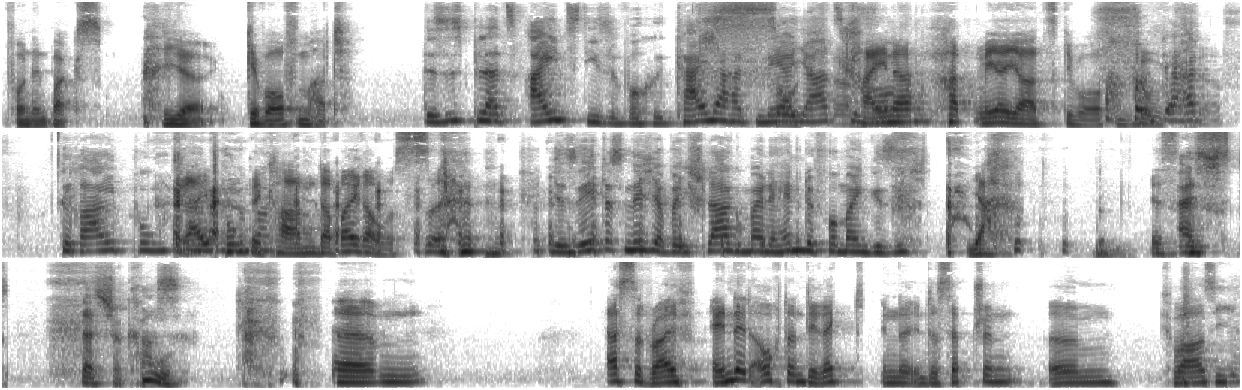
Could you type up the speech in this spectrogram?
von den Bucks, die er geworfen hat. Das ist Platz 1 diese Woche. Keiner hat mehr so Yards geworfen. Keiner hat mehr Yards geworfen. So Und der hat drei Punkte. Drei Punkte kamen dabei raus. Ihr seht es nicht, aber ich schlage meine Hände vor mein Gesicht. Ja. Es also, ist. Das ist schon krass. Uh. ähm, erster Drive endet auch dann direkt in der Interception ähm, quasi.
